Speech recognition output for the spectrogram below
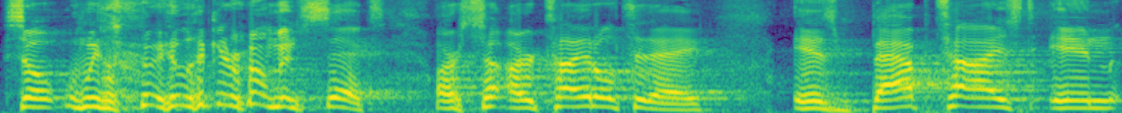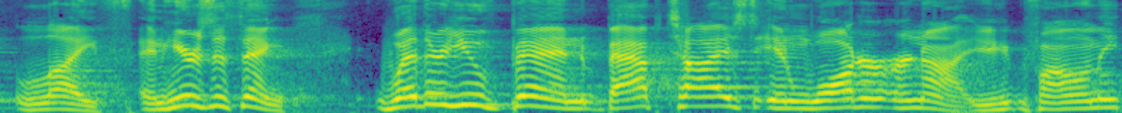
So when we look at Romans six, our our title today is baptized in life. And here's the thing: whether you've been baptized in water or not, you follow me?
